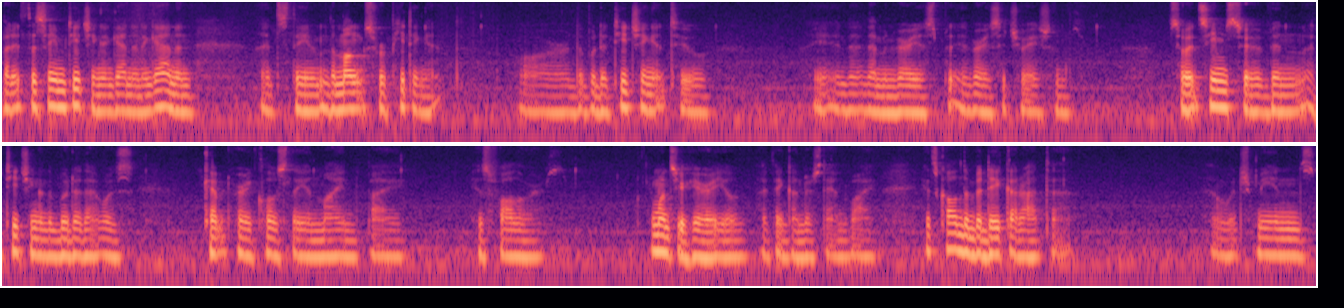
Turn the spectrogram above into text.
but it's the same teaching again and again, and it's the, the monks repeating it, or the Buddha teaching it to them in various, in various situations. So it seems to have been a teaching of the Buddha that was kept very closely in mind by his followers. And once you hear it, you'll, I think, understand why. It's called the Bhaddekarata, uh, which means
